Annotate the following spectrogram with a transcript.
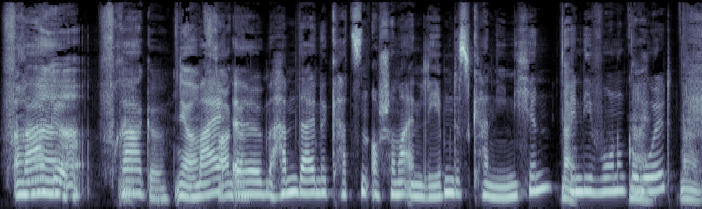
Frage, Ah, Frage. Ja, Mal, Frage. ähm, haben deine Katzen auch schon mal ein lebendes Kaninchen Nein. in die Wohnung Nein, geholt? nein.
